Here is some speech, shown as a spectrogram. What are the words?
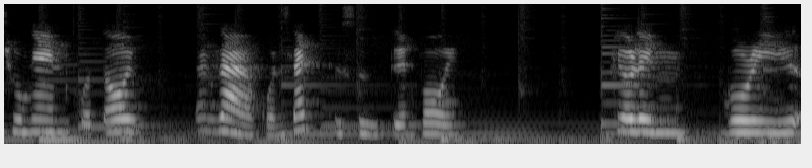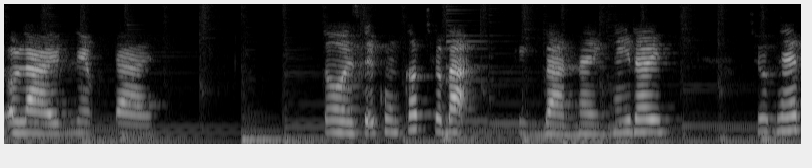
Chungen của tôi. tác giả cuốn sách thực sử tuyệt vời. Killing Guri Alive Never Die. Tôi sẽ cung cấp cho bạn kịch bản này ngay đây. Trước hết,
